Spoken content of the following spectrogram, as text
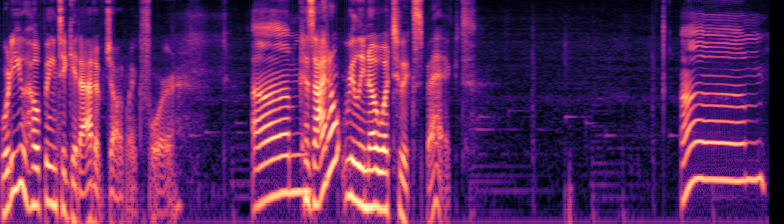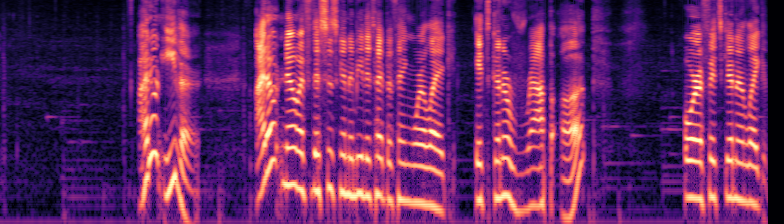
what are you hoping to get out of John Wick 4? Um Cuz I don't really know what to expect. Um, I don't either. I don't know if this is going to be the type of thing where like it's going to wrap up or if it's going to like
